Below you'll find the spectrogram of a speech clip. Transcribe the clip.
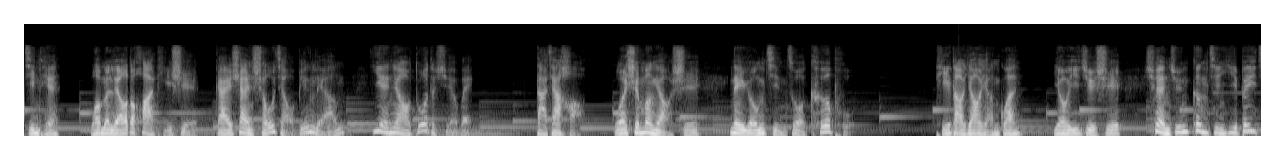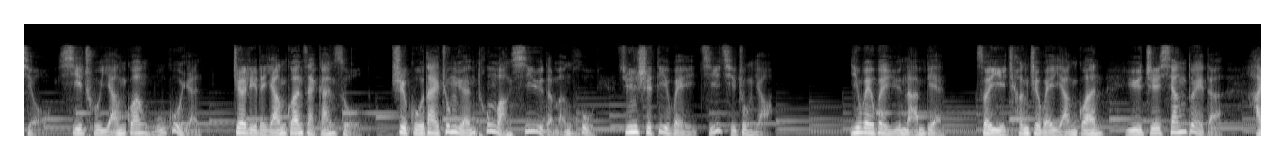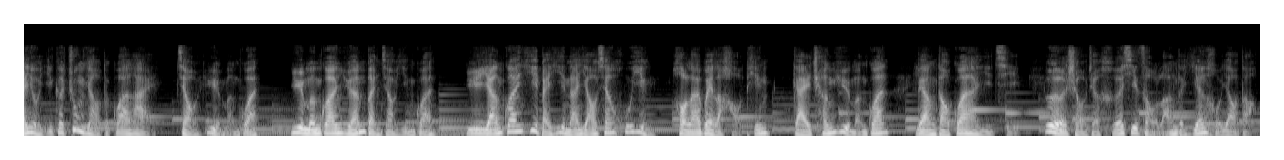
今天我们聊的话题是改善手脚冰凉、夜尿多的穴位。大家好，我是孟药师，内容仅做科普。提到腰阳关，有一句诗：“劝君更尽一杯酒，西出阳关无故人。”这里的阳关在甘肃，是古代中原通往西域的门户，军事地位极其重要。因为位于南边，所以称之为阳关。与之相对的还有一个重要的关隘，叫玉门关。玉门关原本叫阴关。与阳关一北一南遥相呼应，后来为了好听，改称玉门关。两道关隘一起，扼守着河西走廊的咽喉要道。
